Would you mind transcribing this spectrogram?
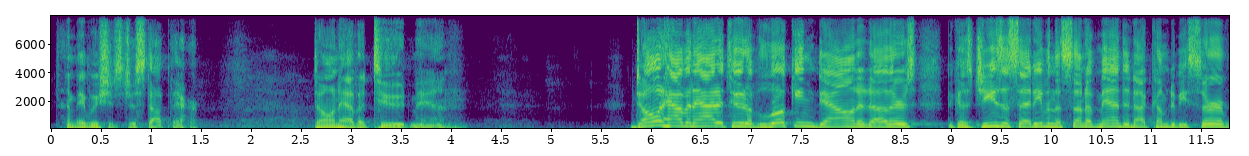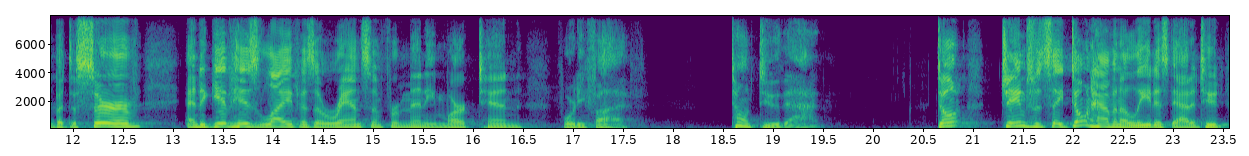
Maybe we should just stop there. Don't have a tude, man. Don't have an attitude of looking down at others because Jesus said, even the Son of Man did not come to be served, but to serve and to give his life as a ransom for many. Mark 10 45. Don't do that. Don't, James would say, don't have an elitist attitude.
